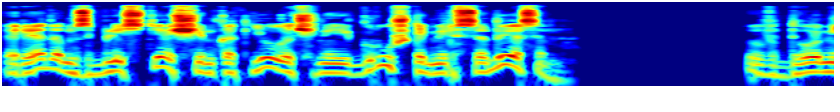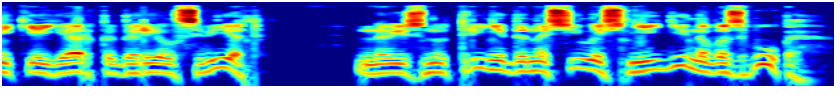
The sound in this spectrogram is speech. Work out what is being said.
рядом с блестящим, как елочная игрушка, Мерседесом. В домике ярко горел свет, но изнутри не доносилось ни единого звука.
